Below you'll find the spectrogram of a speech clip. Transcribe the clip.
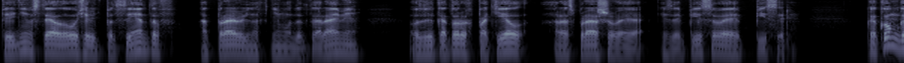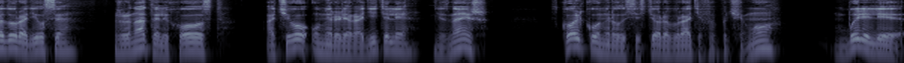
Перед ним стояла очередь пациентов, отправленных к нему докторами, возле которых потел, расспрашивая и записывая писарь. В каком году родился? Женат или холост? От чего умерли родители? Не знаешь? Сколько умерло сестер и братьев и почему? Были ли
